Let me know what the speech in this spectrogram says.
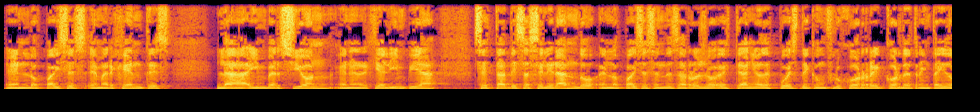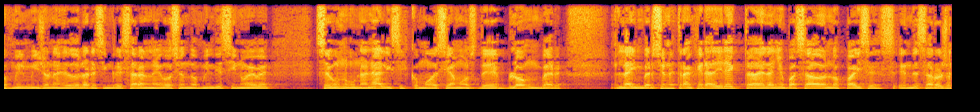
en los países emergentes. La inversión en energía limpia se está desacelerando en los países en desarrollo este año después de que un flujo récord de 32 mil millones de dólares ingresara al negocio en 2019 según un análisis, como decíamos, de Bloomberg. La inversión extranjera directa del año pasado en los países en desarrollo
